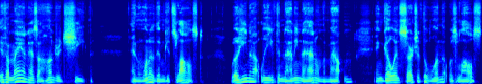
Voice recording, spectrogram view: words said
If a man has a hundred sheep and one of them gets lost, will he not leave the 99 on the mountain and go in search of the one that was lost?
